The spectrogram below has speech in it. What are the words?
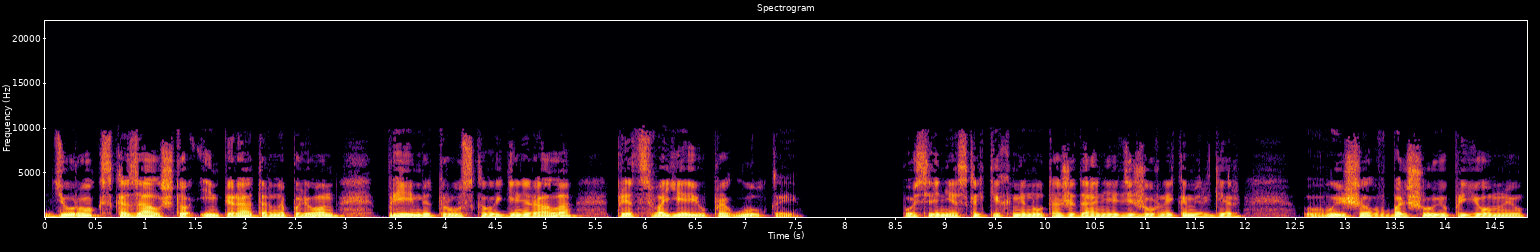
Дюрок сказал, что император Наполеон примет русского генерала пред своею прогулкой. После нескольких минут ожидания дежурный камергер вышел в большую приемную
